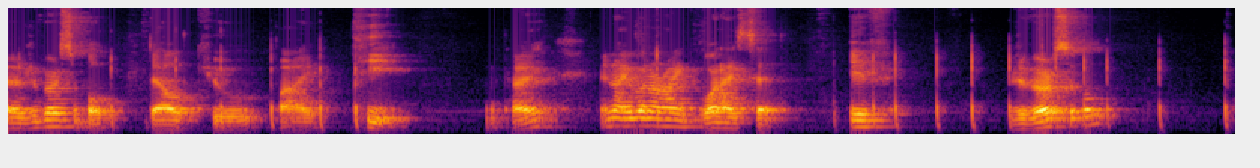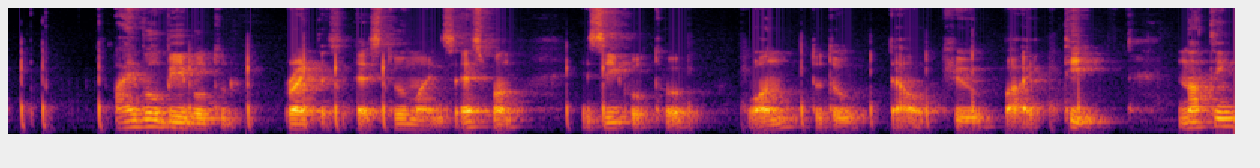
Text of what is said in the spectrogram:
uh, reversible, del q by t okay and I want to write what I said if reversible I will be able to write this s2 minus s1 is equal to 1 to 2 del q by t nothing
